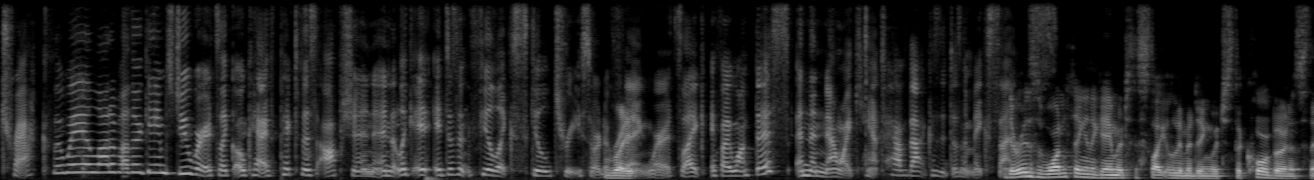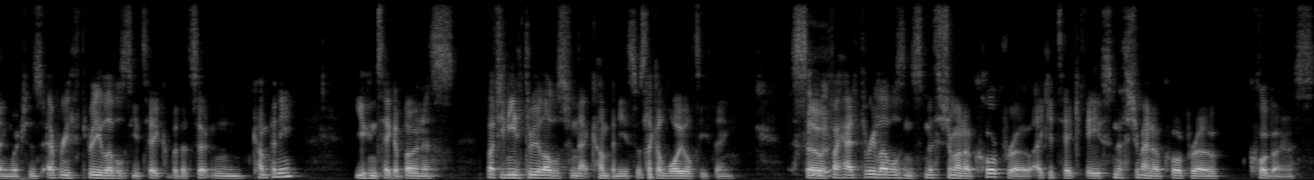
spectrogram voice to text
track the way a lot of other games do where it's like okay i've picked this option and like it, it doesn't feel like skill tree sort of Right. thing where it's like if i want this and then now i can't have that because it doesn't make sense There is one thing in the game which is slightly limiting, which is the core bonus thing, which is every three levels you take with a certain company, you can take a bonus, but you need three levels from that company, so it's like a loyalty thing. So Mhm. if I had three levels in Smith-Shimano Corpro, I could take a Smith-Shimano Corpro core bonus.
